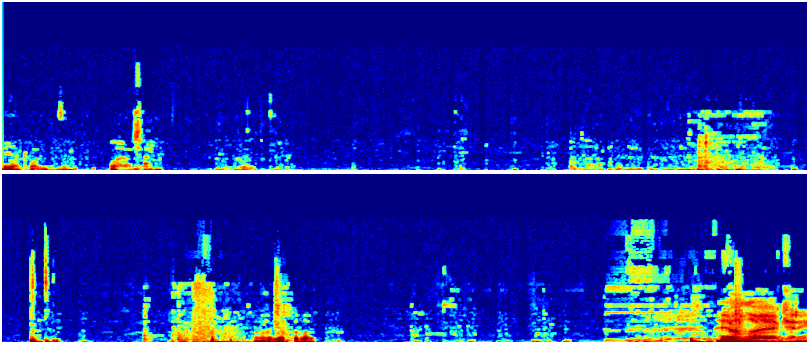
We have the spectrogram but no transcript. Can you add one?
حياك الله الله غيرت الرأي يا الله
